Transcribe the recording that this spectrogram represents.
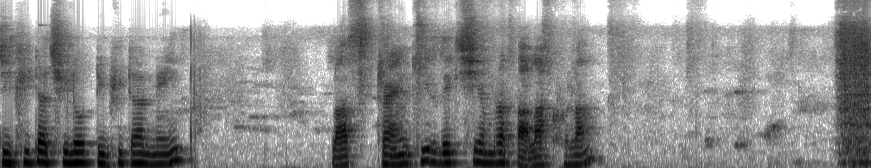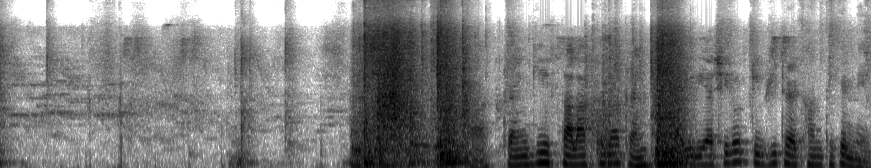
টিভিটা ছিল টিভিটা নেই। প্লাস ট্র্যাঙ্কির দেখছি আমরা তালা খোলা। আর ট্যাঙ্কির তালা খোলা ট্যাঙ্কির চাবি দেওয়া ছিল টিভিটা এখান থেকে নেই।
